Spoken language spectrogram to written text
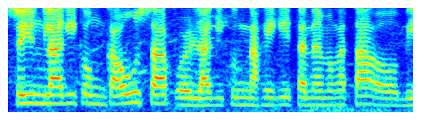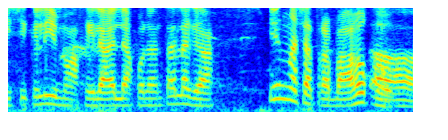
So, yung lagi kong kausap or lagi kong nakikita ng mga tao, basically, yung mga kilala ko lang talaga, yun man sa trabaho ko. Oo.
